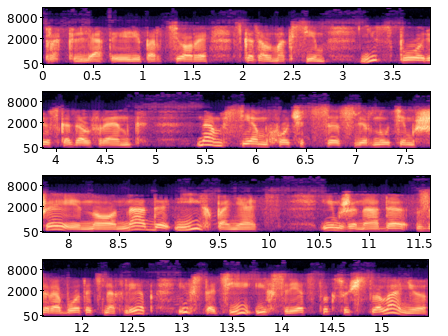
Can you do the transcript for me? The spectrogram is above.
«Проклятые репортеры!» — сказал Максим. «Не спорю», — сказал Фрэнк. «Нам всем хочется свернуть им шеи, но надо и их понять. Им же надо заработать на хлеб, их статьи, их средства к существованию».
